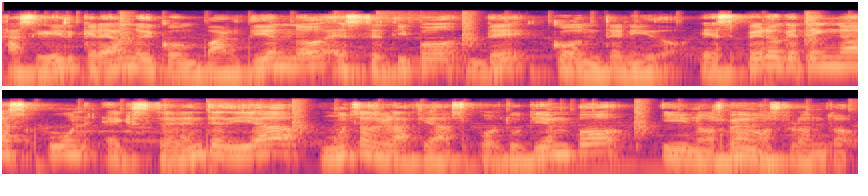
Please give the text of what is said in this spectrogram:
a seguir creando y compartiendo este tipo de contenido. Espero que tengas un excelente día, muchas gracias por tu tiempo y nos vemos pronto.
